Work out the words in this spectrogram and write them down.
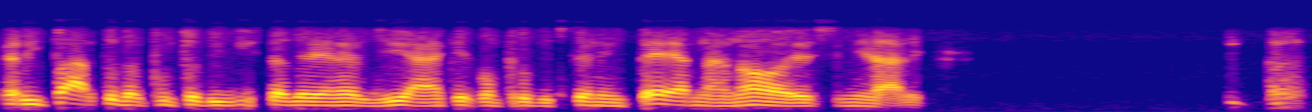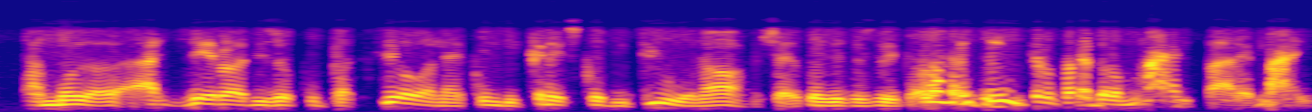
riparto dal punto di vista dell'energia anche con produzione interna no? e similari a, zero la disoccupazione, quindi cresco di più, no? Cioè, così, così. non te lo farebbero mai fare, mai.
